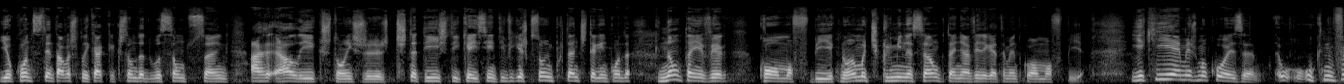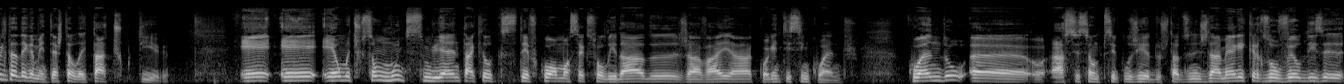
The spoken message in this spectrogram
e eu quando se tentava explicar que a questão da doação do sangue, há, há ali questões de estatística e científicas que são importantes ter em conta, que não têm a ver com a homofobia, que não é uma discriminação que tenha a ver diretamente com a homofobia. E aqui é a mesma coisa. O, o que verdadeiramente esta lei está a discutir é, é, é, uma discussão muito semelhante àquilo que se teve com a homossexualidade já vai há 45 anos. Quando uh, a Associação de Psicologia dos Estados Unidos da América resolveu dizer,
